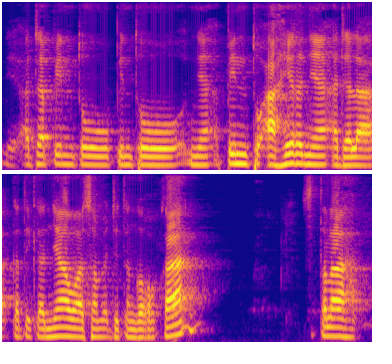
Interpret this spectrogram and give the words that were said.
ada pintu pintunya pintu akhirnya adalah ketika nyawa sampai di tenggorokan setelah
